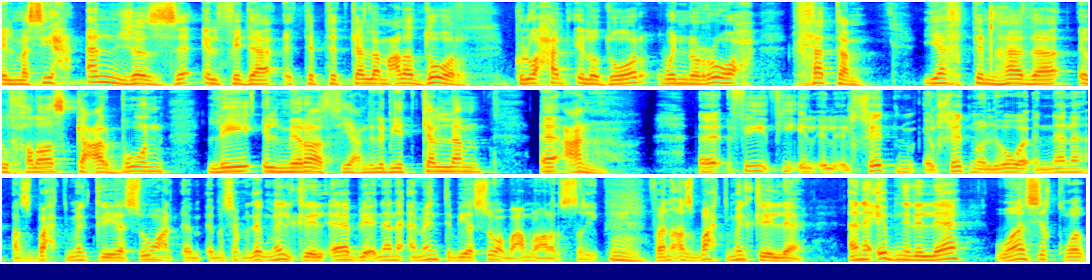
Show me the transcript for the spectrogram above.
المسيح أنجز الفداء. أنت بتتكلم على دور كل واحد له دور وأن الروح ختم. يختم هذا الخلاص كعربون للميراث يعني اللي بيتكلم آه، عنه. آه، في في ال- ال- الختم الختم اللي هو إن أنا أصبحت ملك ليسوع آه، ملك للآب لأن أنا آمنت بيسوع بعمله على الصليب. فأنا أصبحت ملك لله. أنا ابن لله واثق و-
